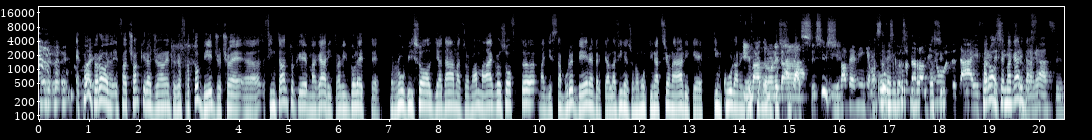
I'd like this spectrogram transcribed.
E poi però eh, faccio anche il ragionamento che ha fatto Biggio, cioè eh, fin tanto che magari tra virgolette rubi i soldi ad Amazon o a Microsoft, ma gli sta pure bene perché alla fine sono multinazionali che ti inculano in evadono le tasse sì Sì, sì. vabbè, minchia, ma sto discorso da Robin possibili. Hood, dai, Però se magari da- ragazzi,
